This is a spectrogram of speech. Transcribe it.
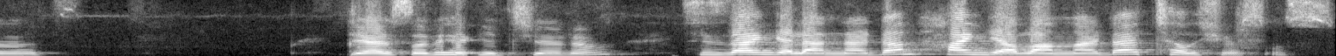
evet. Diğer soruya geçiyorum. Sizden gelenlerden hangi alanlarda çalışıyorsunuz?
